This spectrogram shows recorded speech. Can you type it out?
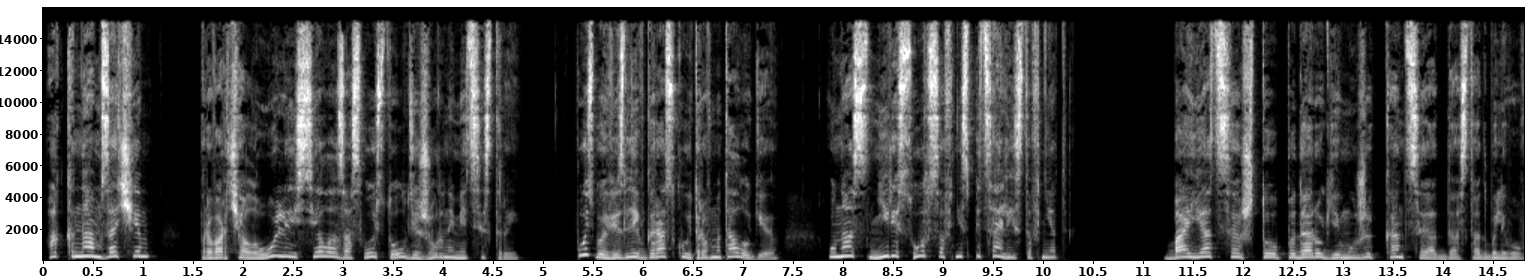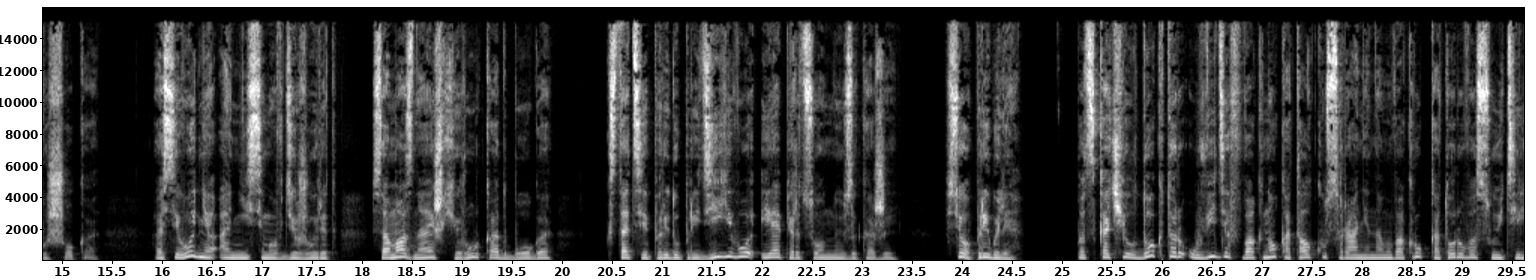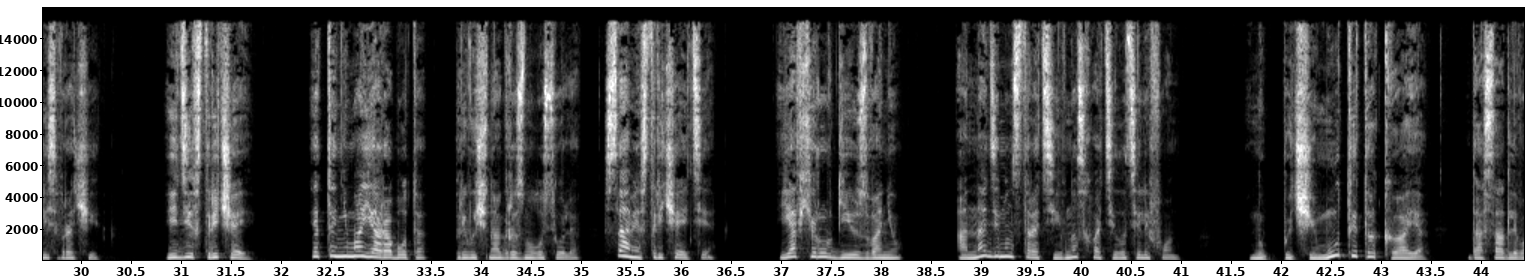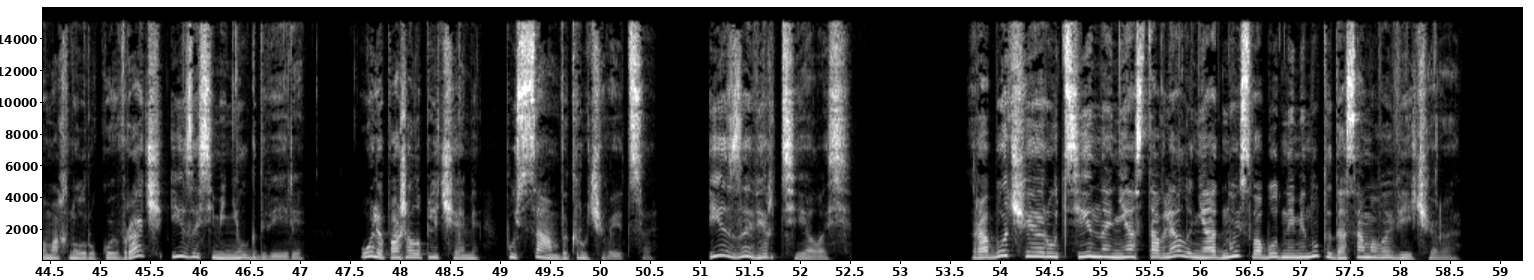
«А к нам зачем?» — проворчала Оля и села за свой стол дежурной медсестры. «Пусть бы везли в городскую травматологию. У нас ни ресурсов, ни специалистов нет». Боятся, что по дороге мужик концы отдаст от болевого шока. А сегодня Анисимов дежурит. Сама знаешь, хирург от бога. Кстати, предупреди его и операционную закажи. Все, прибыли. Подскочил доктор, увидев в окно каталку с раненым, вокруг которого суетились врачи. «Иди встречай». «Это не моя работа», — привычно огрызнулась Оля. «Сами встречайте. Я в хирургию звоню». Она демонстративно схватила телефон. «Ну почему ты такая?» Досадливо махнул рукой врач и засеменил к двери. Оля пожала плечами, пусть сам выкручивается. И завертелась. Рабочая рутина не оставляла ни одной свободной минуты до самого вечера.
